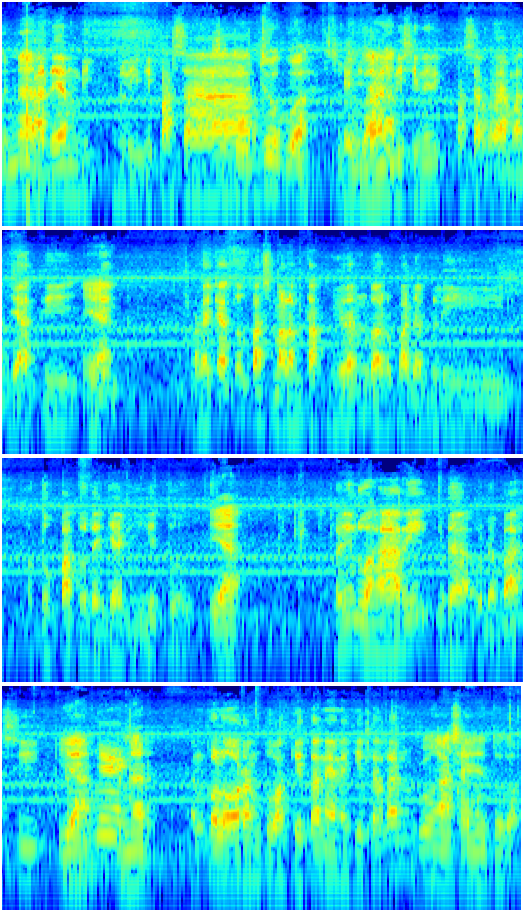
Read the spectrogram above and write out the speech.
Benar. Ada yang beli di pasar. Setuju gua kayak setuju misalnya banget. di sini di pasar Keramat Jati. Iya. jadi mereka tuh pas malam takbiran baru pada beli ketupat udah jadi itu iya paling dua hari udah udah basi. Iya benar. Kan kalau orang tua kita nenek kita kan gua ngerasain itu kok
